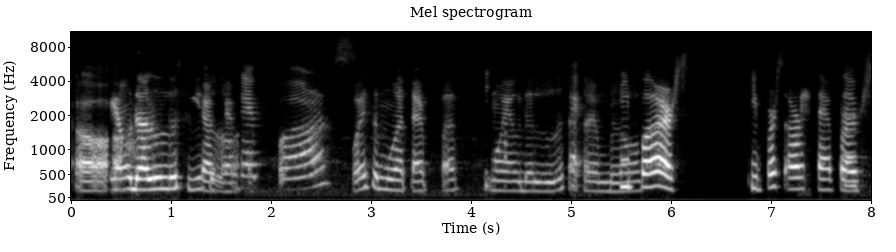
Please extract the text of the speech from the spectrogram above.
Oh, Yang udah lulus gitu oke, loh. Tapers. Pokoknya semua taper. Mau yang udah lulus atau yang belum. tippers. Tippers or? Tapers,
